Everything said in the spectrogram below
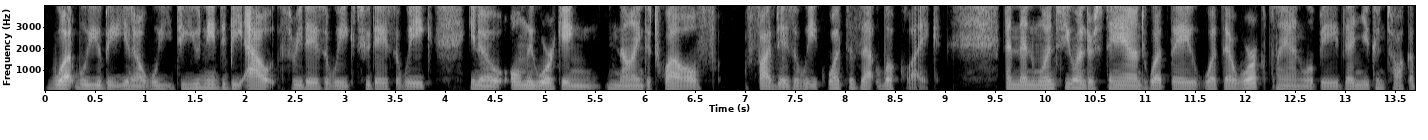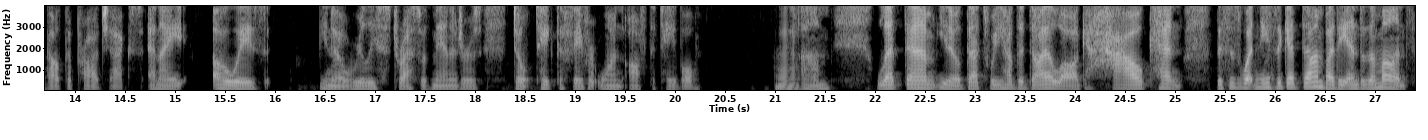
What will you be you know will you, do you need to be out three days a week two days a week you know only working nine to 12 five days a week what does that look like and then once you understand what they what their work plan will be then you can talk about the projects and i always you know really stress with managers don't take the favorite one off the table Mm. Um, let them, you know, that's where you have the dialogue. How can this is what needs to get done by the end of the month?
